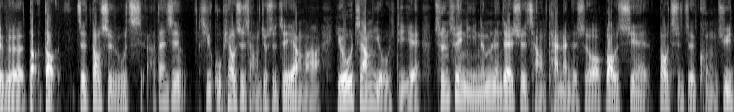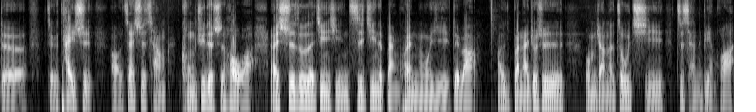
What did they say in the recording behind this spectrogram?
这个倒倒。这倒是如此啊，但是其实股票市场就是这样啊，有涨有跌，纯粹你能不能在市场贪婪的时候抱现抱持着恐惧的这个态势，好，在市场恐惧的时候啊，来适度的进行资金的板块挪移，对吧？啊，本来就是我们讲的周期资产的变化，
